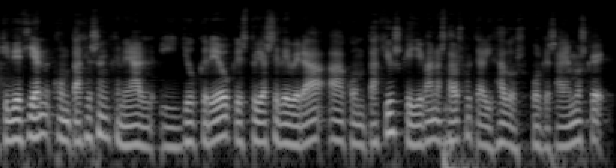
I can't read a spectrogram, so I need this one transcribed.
Aquí decían contagios en general, y yo creo que esto ya se deberá a contagios que llegan a estar hospitalizados, porque sabemos que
